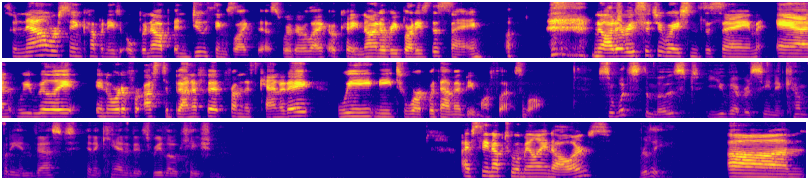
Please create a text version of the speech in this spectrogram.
So now we're seeing companies open up and do things like this where they're like okay not everybody's the same not every situation's the same and we really in order for us to benefit from this candidate we need to work with them and be more flexible So, what's the most you've ever seen a company invest in a candidate's relocation? i've seen up to a million dollars Really? Um,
